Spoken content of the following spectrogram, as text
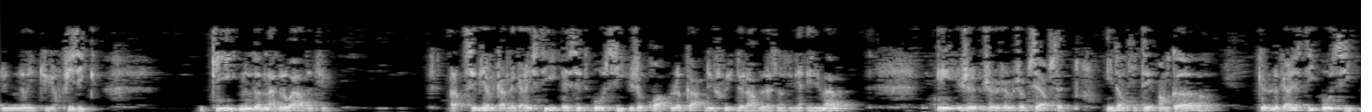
d'une nourriture physique, qui nous donne la gloire de Dieu. Alors c'est bien le cas de l'Eucharistie, et c'est aussi, je crois, le cas du fruit de l'arbre de la science du bien et du mal. Et j'observe cette identité encore, que l'Eucharistie aussi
